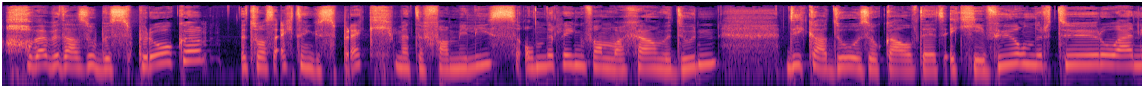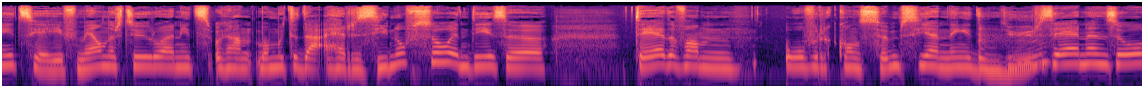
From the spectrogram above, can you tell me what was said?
Oh, we hebben dat zo besproken. Het was echt een gesprek met de families onderling van wat gaan we doen. Die cadeaus ook altijd. Ik geef u 100 euro aan iets, jij geeft mij 100 euro aan iets. We, gaan, we moeten dat herzien of zo in deze tijden van over consumptie en dingen die duur zijn en zo.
